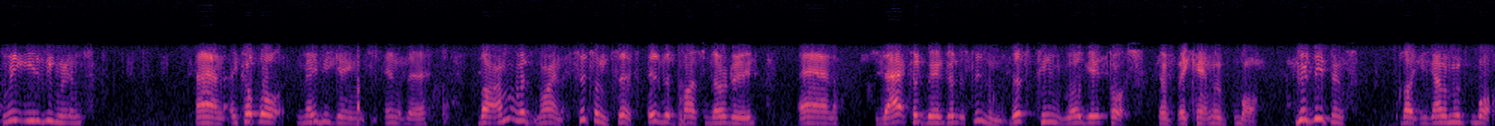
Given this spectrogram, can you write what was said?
three easy wins and a couple maybe games in there. But I'm with Ryan. Six and six is a possibility, and that could be a good season. This team will get torched if they can't move the ball. Good defense, but you got to move the ball.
